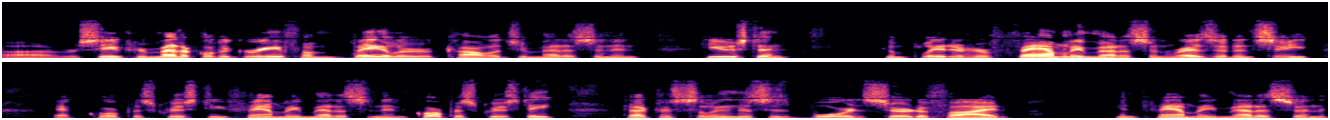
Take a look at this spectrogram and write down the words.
uh, received her medical degree from Baylor College of Medicine in Houston, completed her family medicine residency at Corpus Christi Family Medicine in Corpus Christi. Dr. Salinas is board certified in family medicine.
